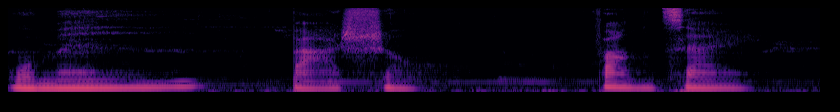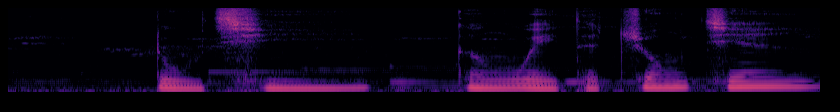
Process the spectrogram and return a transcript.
我们把手放在肚脐跟胃的中间，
